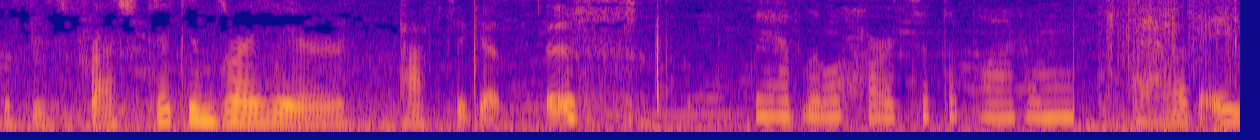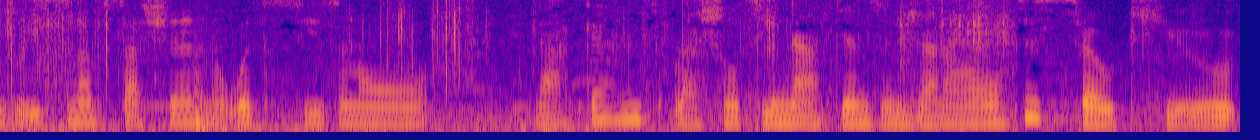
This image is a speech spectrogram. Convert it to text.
This is fresh pickings right here. Have to get this. They have little hearts at the bottom. I have a recent obsession with seasonal napkins, specialty napkins in general. This is so cute.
